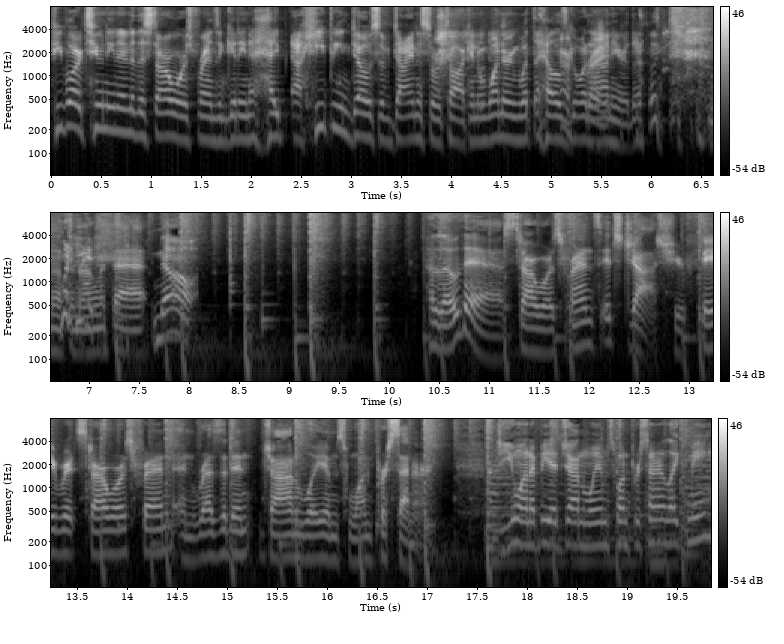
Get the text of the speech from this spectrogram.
People are tuning into the Star Wars friends and getting a, heap, a heaping dose of dinosaur talk and wondering what the hell is going Right. on here. Nothing do you- wrong with that. No. Hello there, Star Wars friends. It's Josh, your favorite Star Wars friend and resident John Williams one percenter. Do you want to be a John Williams one percenter like me?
